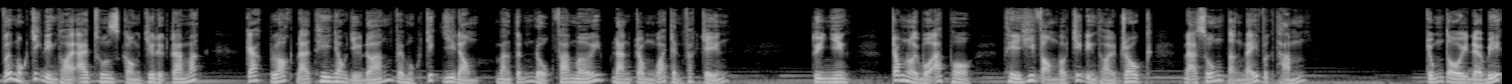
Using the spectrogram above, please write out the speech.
Với một chiếc điện thoại iTunes còn chưa được ra mắt, các blog đã thi nhau dự đoán về một chiếc di động mang tính đột phá mới đang trong quá trình phát triển. Tuy nhiên, trong nội bộ Apple thì hy vọng vào chiếc điện thoại Rogue đã xuống tận đáy vực thẳm. Chúng tôi đều biết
